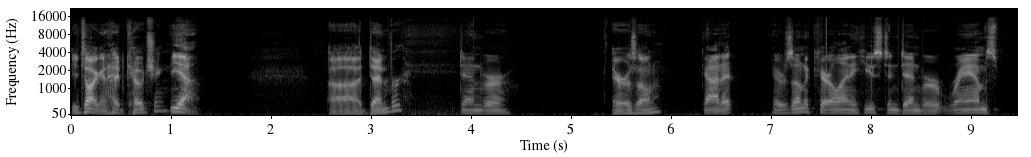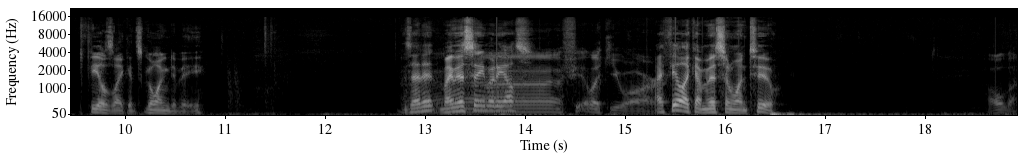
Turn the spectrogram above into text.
You talking head coaching? Yeah. Uh, Denver, Denver. Arizona. Got it. Arizona, Carolina, Houston, Denver. Rams feels like it's going to be. Is that it? Am I missing anybody else? Uh, I feel like you are. I feel like I'm missing one too. Hold on.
